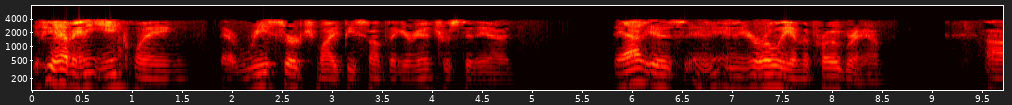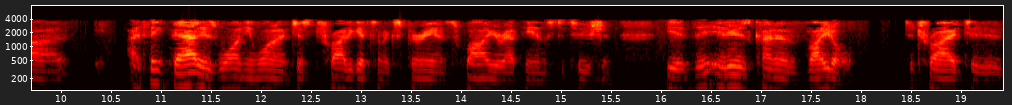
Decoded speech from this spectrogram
if you have any inkling that research might be something you're interested in, that is in, in early in the program. Uh, I think that is one you want to just try to get some experience while you're at the institution. It, it is kind of vital to try to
